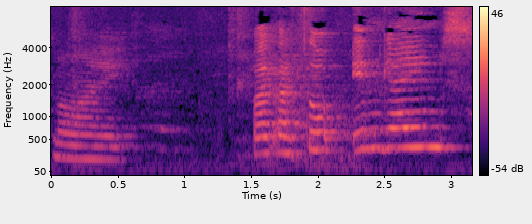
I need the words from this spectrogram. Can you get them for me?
My. Like, I thought in games,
